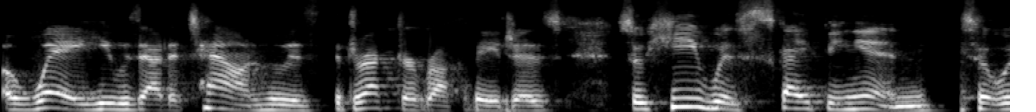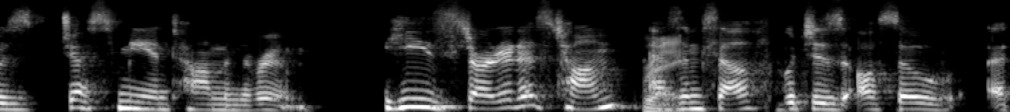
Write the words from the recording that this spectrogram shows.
away. He was out of town, who is the director of Rock of Ages. So he was Skyping in. So it was just me and Tom in the room. He started as Tom, Right. as himself, which is also a,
